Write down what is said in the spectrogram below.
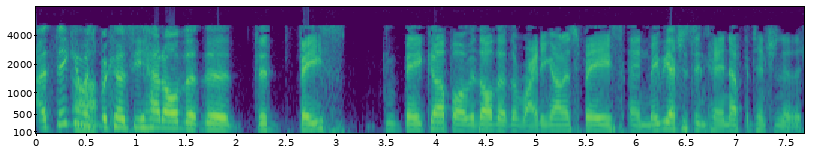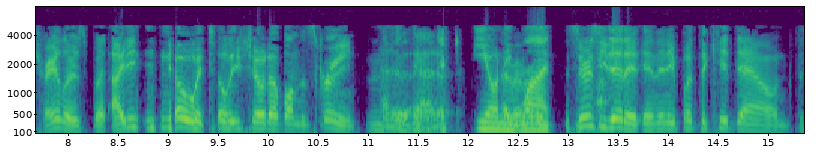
I think it was Uh, because he had all the the the face makeup all, with all the the writing on his face, and maybe I just didn't pay enough attention to the trailers. But I didn't know until he showed up on the screen. I know- I know. he only I won As soon as he did it, and then he put the kid down, the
